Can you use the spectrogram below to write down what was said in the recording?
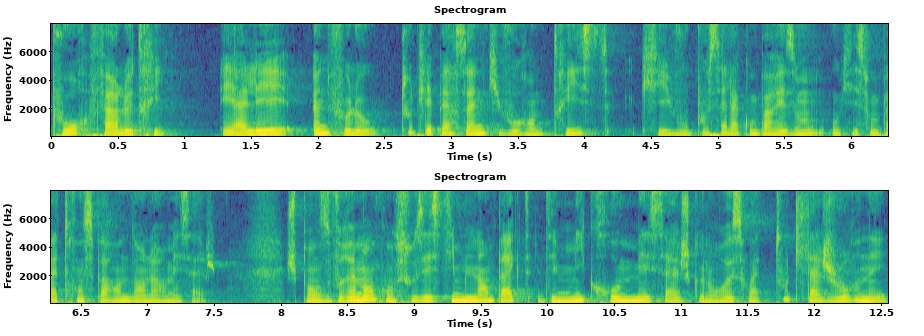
pour faire le tri et aller unfollow toutes les personnes qui vous rendent triste, qui vous poussent à la comparaison ou qui ne sont pas transparentes dans leurs messages. Je pense vraiment qu'on sous-estime l'impact des micro-messages que l'on reçoit toute la journée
